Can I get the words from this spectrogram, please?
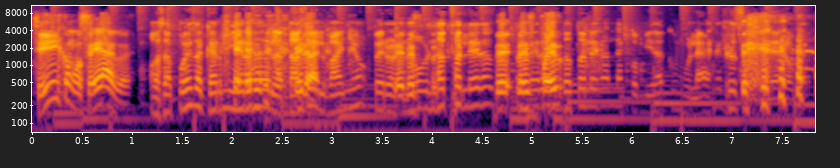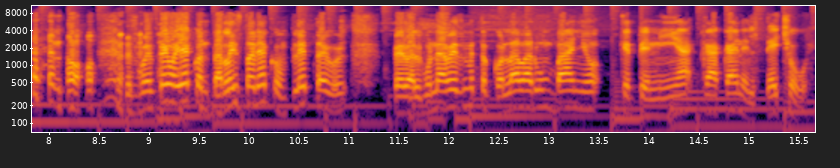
Sí, como sea, güey. O sea, puedes sacar mierda de la taza Mira, del baño, pero no, no toleras, no, toleras, después- no toleras la comida acumulada en el resumidero, güey. no, después te voy a contar la historia completa, güey. Pero alguna vez me tocó lavar un baño que tenía caca en el techo, güey.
